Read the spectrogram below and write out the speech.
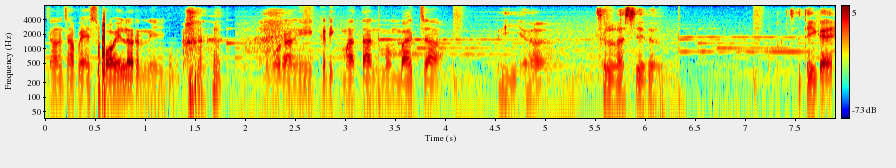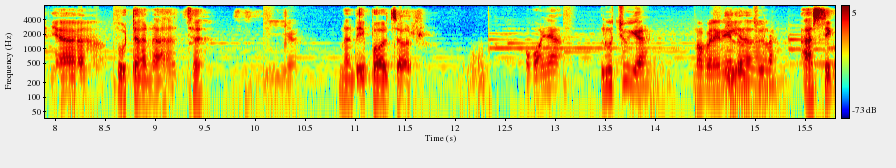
Jangan sampai spoiler nih, mengurangi kenikmatan membaca. iya jelas itu jadi kayaknya udah aja Iya, nanti bocor pokoknya lucu ya. Novel ini Iya. lucu lah. asik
